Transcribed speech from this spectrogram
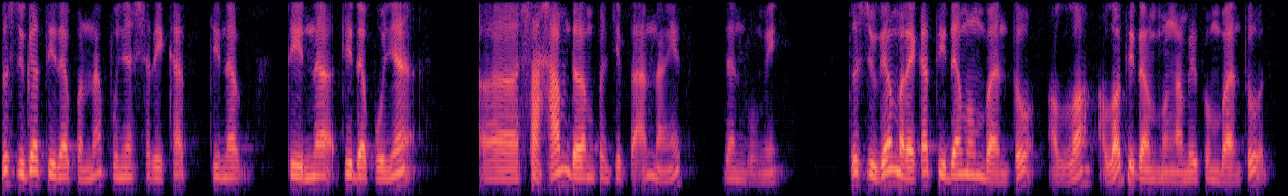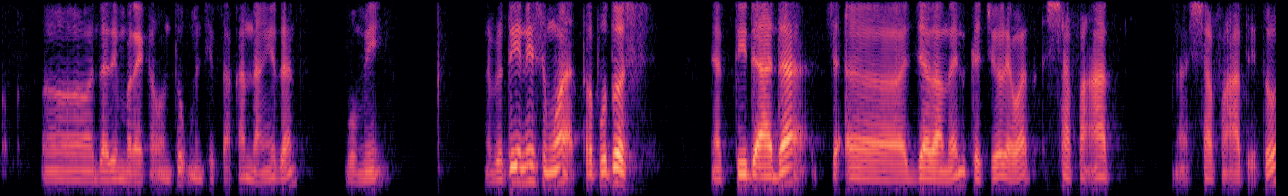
Terus juga tidak pernah punya syarikat, tidak tidak tidak punya saham dalam penciptaan langit dan bumi. Terus juga mereka tidak membantu Allah, Allah tidak mengambil pembantu uh, dari mereka untuk menciptakan langit dan bumi. Nah, berarti ini semua terputus. Ya, tidak ada uh, jalan lain kecuali lewat syafaat. Nah, syafaat itu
